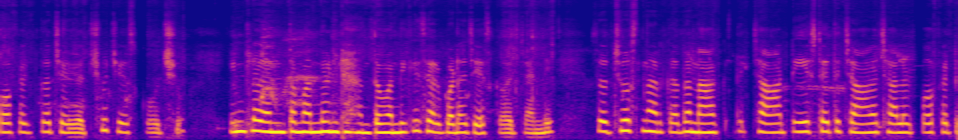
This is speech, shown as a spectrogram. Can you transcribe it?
పర్ఫెక్ట్గా చేయొచ్చు చేసుకోవచ్చు. ఇంట్లో ఎంతమంది ఉంటే అంతమందికి సరిపడా చేసుకోవచ్చు అండి సో చూస్తున్నారు కదా నాకు చా టేస్ట్ అయితే చాలా చాలా పర్ఫెక్ట్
